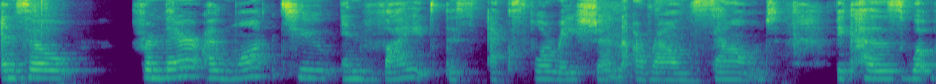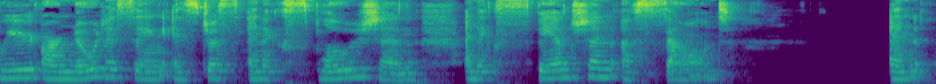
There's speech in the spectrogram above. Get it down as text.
And so from there, I want to invite this exploration around sound because what we are noticing is just an explosion, an expansion of sound, and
